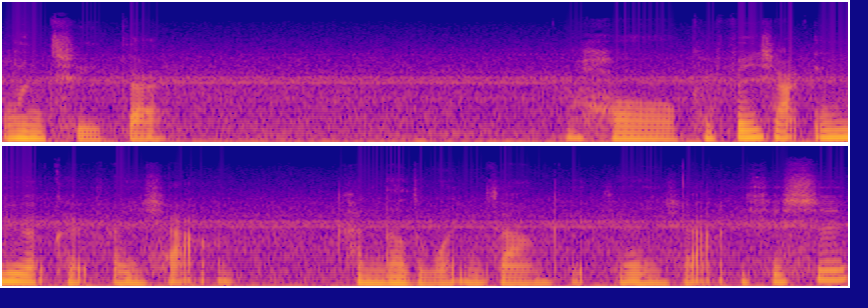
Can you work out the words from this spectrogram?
我很期待，然后可以分享音乐，可以分享看到的文章，可以分享一些诗，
